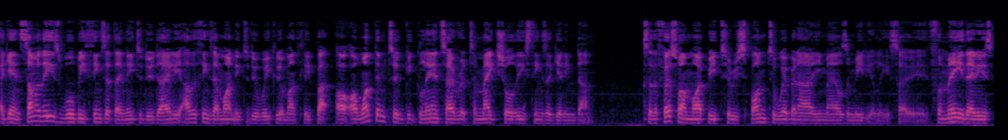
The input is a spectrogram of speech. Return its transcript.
Again, some of these will be things that they need to do daily, other things they might need to do weekly or monthly, but I want them to glance over it to make sure these things are getting done. So the first one might be to respond to webinar emails immediately. So for me, that is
